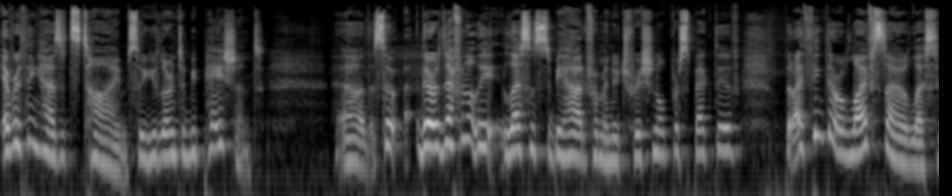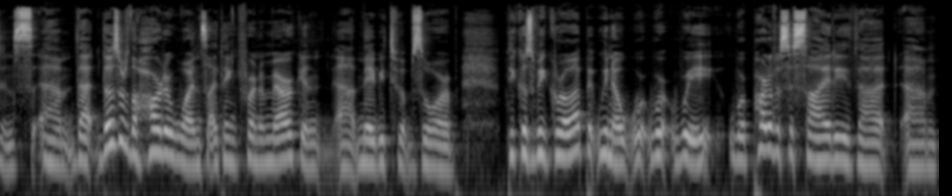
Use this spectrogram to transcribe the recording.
everything has its time, so you learn to be patient. Uh, so there are definitely lessons to be had from a nutritional perspective, but I think there are lifestyle lessons um, that those are the harder ones I think for an American uh, maybe to absorb because we grow up, you know, we're, we, we're part of a society that um,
